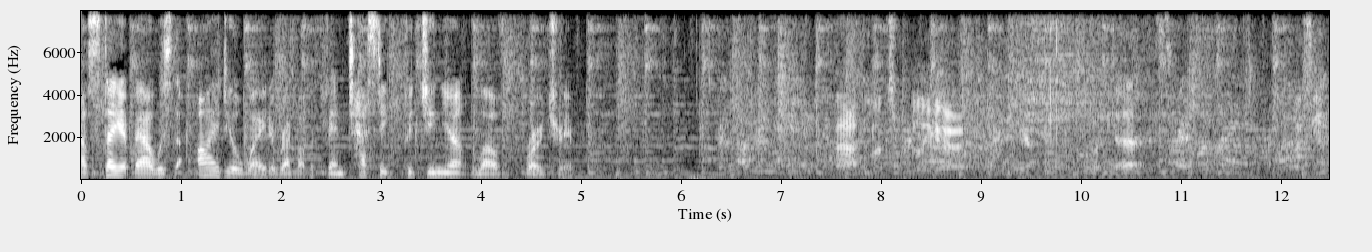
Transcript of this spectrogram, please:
Our stay at Bow was the ideal way to wrap up a fantastic Virginia Love road trip. That looks really good. Oh, it does. Let's eat.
